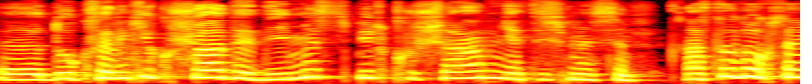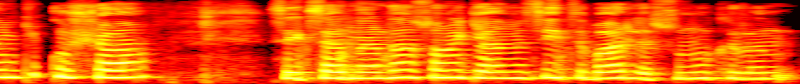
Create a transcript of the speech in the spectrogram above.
92 kuşağı dediğimiz bir kuşağın yetişmesi. Aslında 92 kuşağı 80'lerden sonra gelmesi itibariyle snooker'ın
